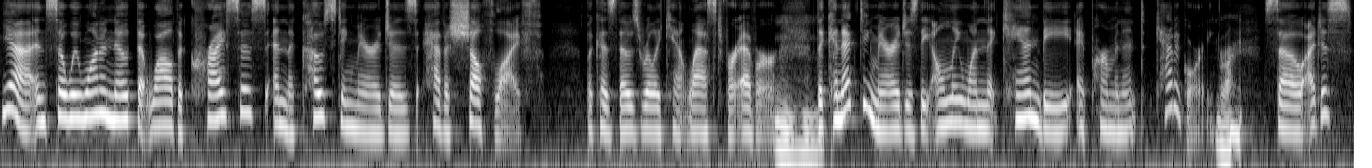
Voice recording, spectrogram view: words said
Yeah, and so we want to note that while the crisis and the coasting marriages have a shelf life, because those really can't last forever, the connecting marriage is the only one that can be a permanent category. Right. So I just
